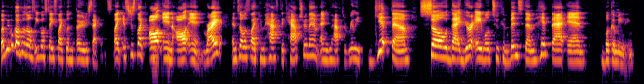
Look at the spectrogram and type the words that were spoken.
but people go through those ego states like within 30 seconds. Like it's just like all in, all in, right? And so it's like you have to capture them and you have to really get them so that you're able to convince them, hit that and book a meeting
